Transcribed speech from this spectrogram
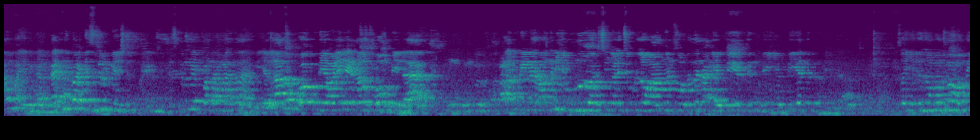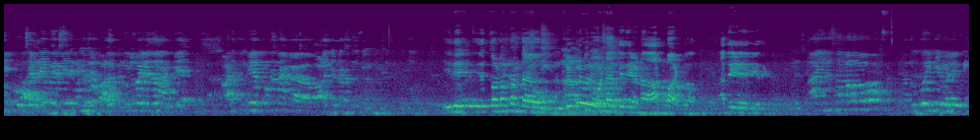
ஆமா இவங்க கண்டிப்பா டிஸ்கிரிமினேஷன் டிஸ்கிரிமினேட் பண்ற மாதிரி தான் இருக்கு. எல்லாரும் போகக்கூடிய வழியில என்னால போக முடியல. உங்க உங்க பழங்குடியினர் வந்து நீங்க முந்நூறு வருஷம் கழிச்சு உள்ள வாங்கன்னு சொல்றதை நாங்க எப்படி எடுத்துக்க முடியும்? எப்படி ஏத்துக்க முடியும்? சோ இது சம்பந்தமா வந்து இப்போ சென்னை உயர்நீதிமன்றத்தில் வழக்கு நிலுவையில தான் இருக்கு. அடுத்து மேற்கொண்டு நாங்க வழக்கு நடந்துக்கலாம் இது இது தொடர்ந்து அந்த பிப்ரவரி ஒன்றாம் தேதியான ஆர்ப்பாட்டம் அது எதுக்கு? இது சம்பந்தமா அந்த கோரிக்கை வலியுறுத்தி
